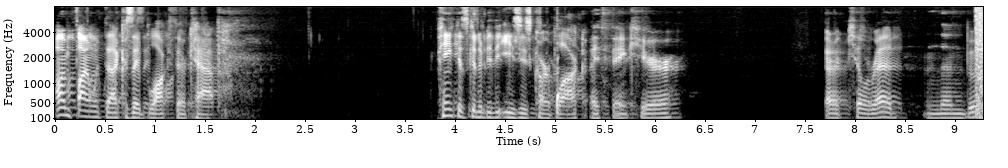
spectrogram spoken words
I'm fine with that because they blocked their cap. Pink is going to be the easiest card block, I think, here. Gotta kill red, and then boom.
